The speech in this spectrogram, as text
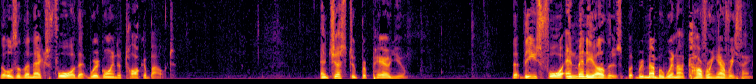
Those are the next four that we're going to talk about. And just to prepare you, that these four, and many others, but remember, we're not covering everything.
